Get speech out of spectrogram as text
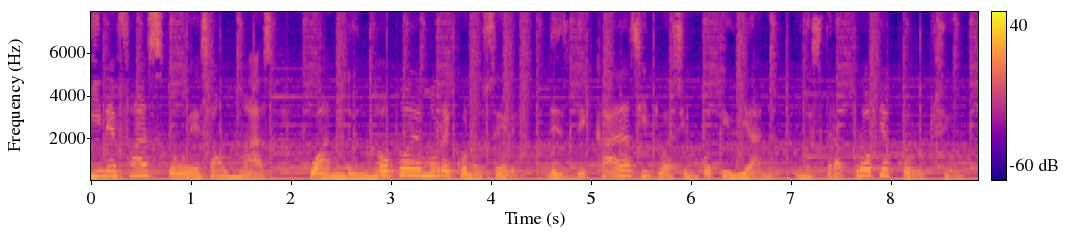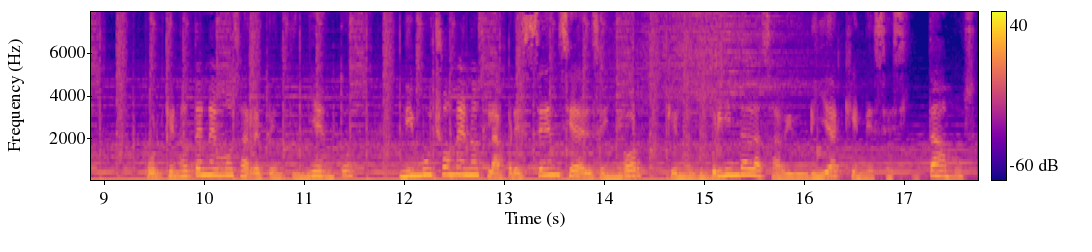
Y nefasto es aún más cuando no podemos reconocer desde cada situación cotidiana nuestra propia corrupción, porque no tenemos arrepentimiento ni mucho menos la presencia del Señor que nos brinda la sabiduría que necesitamos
